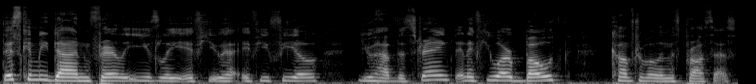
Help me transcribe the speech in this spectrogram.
This can be done fairly easily if you if you feel you have the strength and if you are both comfortable in this process.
